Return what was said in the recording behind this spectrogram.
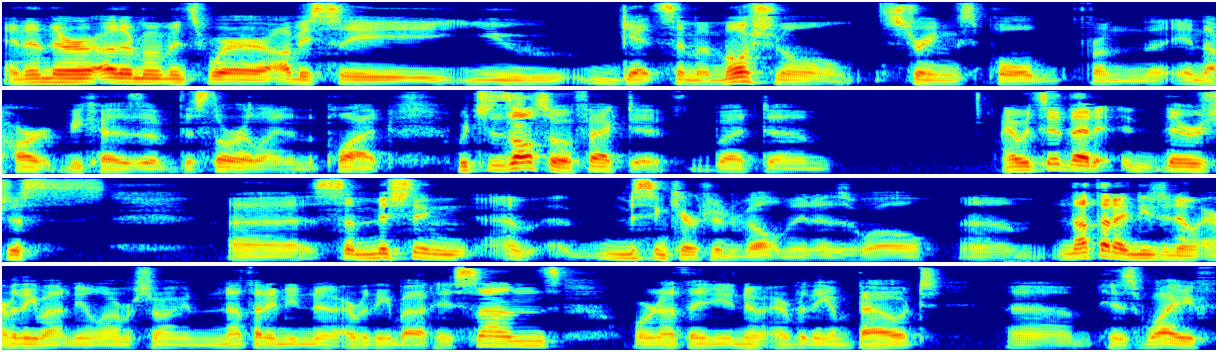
and then there are other moments where obviously you get some emotional strings pulled from the in the heart because of the storyline and the plot, which is also effective. But um, I would say that there's just uh, some missing uh, missing character development as well. Um, not that I need to know everything about Neil Armstrong, and not that I need to know everything about his sons, or not that I need to know everything about um, his wife.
